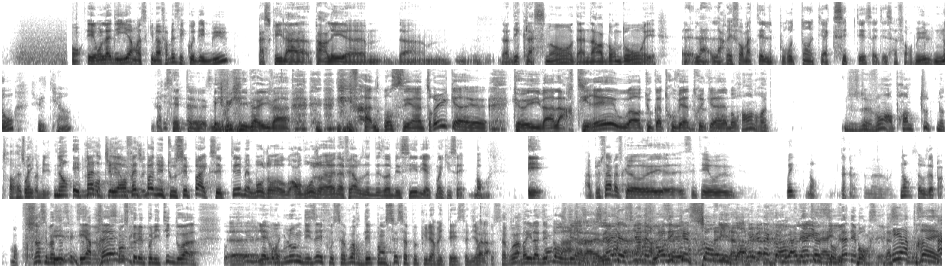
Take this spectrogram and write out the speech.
Bon, et on l'a dit hier, moi ce qui m'a frappé, c'est qu'au début, parce qu'il a parlé euh, d'un déclassement, d'un abandon, et euh, la, la réforme a-t-elle pour autant été acceptée? Ça a été sa formule. Non. Je lui ai dit, tiens, il va peut-être, euh, mais il va, il va, il va annoncer un truc, euh, qu'il va la retirer ou en tout cas trouver un truc. euh, bon. Prendre, nous devons en prendre toute notre responsabilité. Non, Et, pas, en et fait, pas du tout. C'est pas accepté, mais bon, genre, en gros, j'aurais rien à faire. Vous êtes des imbéciles. Il y a que moi qui sais. Bon. Et un peu ça parce que euh, c'était. Oui, non. D'accord. Non, ça vous a pas. Bon. Non, c'est pas Et- ça. c'est que et ça- après- je pense que les politiques doivent. euh, Oui, Léon. Blum disait il faut savoir dépenser sa popularité, c'est-à-dire Voilà. il faut savoir. Ah bah, il la dépense bien là. Les Là, là, les caisses sont vides. a- là. les caisses sont il l'a vides. Et après,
